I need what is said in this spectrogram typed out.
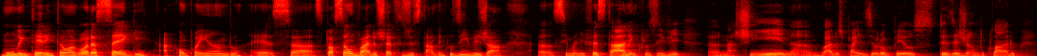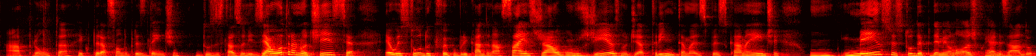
O mundo inteiro, então, agora segue acompanhando essa situação. Vários chefes de Estado, inclusive, já uh, se manifestaram, inclusive uh, na China, vários países europeus, desejando, claro, a pronta recuperação do presidente dos Estados Unidos. E a outra notícia é o estudo que foi publicado na Science já há alguns dias, no dia 30 mais especificamente, um imenso estudo epidemiológico realizado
